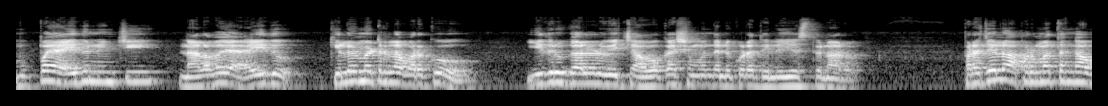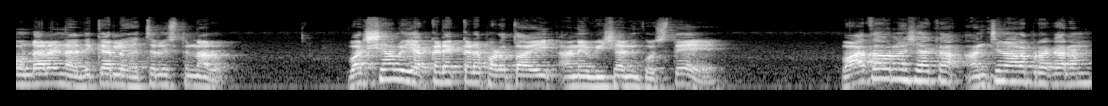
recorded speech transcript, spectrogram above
ముప్పై ఐదు నుంచి నలభై ఐదు కిలోమీటర్ల వరకు ఈదురుగాలులు వీచే అవకాశం ఉందని కూడా తెలియజేస్తున్నారు. ప్రజలు అప్రమత్తంగా ఉండాలని అధికారులు హెచ్చరిస్తున్నారు. వర్షాలు ఎక్కడెక్కడ పడతాయి అనే విషయానికి వస్తే వాతావరణ శాఖ అంచనాల ప్రకారం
